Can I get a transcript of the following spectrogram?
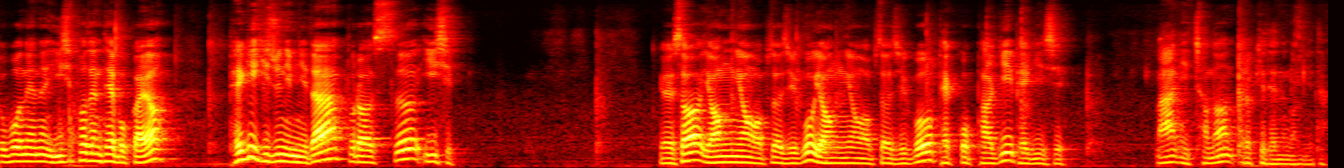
요번에는 20% 해볼까요? 100이 기준입니다. 플러스 20. 그래서 00 없어지고 00 없어지고 100 곱하기 120. 12,000원 이렇게 되는 겁니다.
